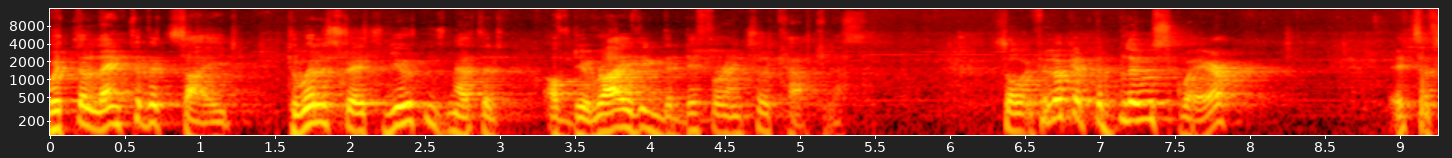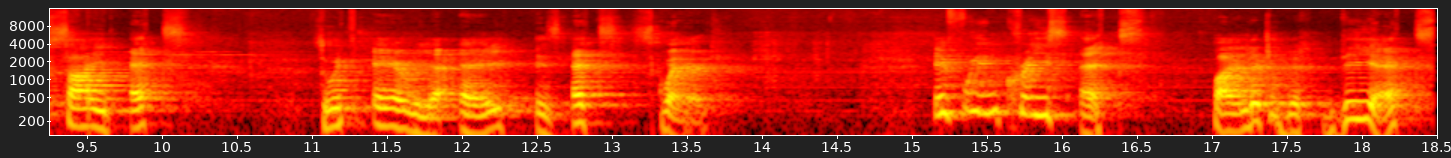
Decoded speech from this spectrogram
with the length of its side to illustrate Newton's method of deriving the differential calculus. So if you look at the blue square, it's of side x, so its area A is x squared. If we increase x by a little bit dx,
